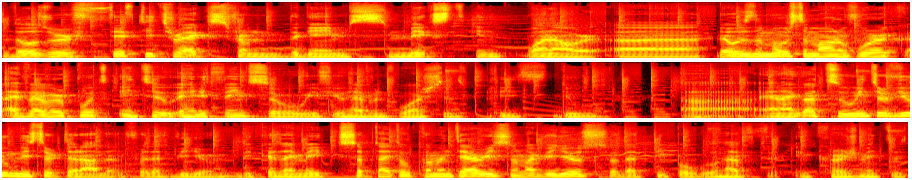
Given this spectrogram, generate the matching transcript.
Those were 50 tracks from the games mixed in one hour. Uh, that was the most amount of work I've ever put into anything, so if you haven't watched it, please do. Uh, and I got to interview Mr. Terada for that video because I make subtitle commentaries on my videos so that people will have the encouragement to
